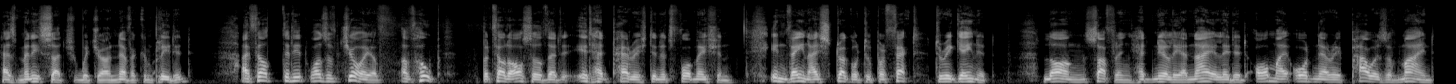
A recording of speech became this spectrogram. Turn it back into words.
has many such which are never completed. I felt that it was of joy, of, of hope, but felt also that it had perished in its formation. In vain I struggled to perfect, to regain it. Long suffering had nearly annihilated all my ordinary powers of mind.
